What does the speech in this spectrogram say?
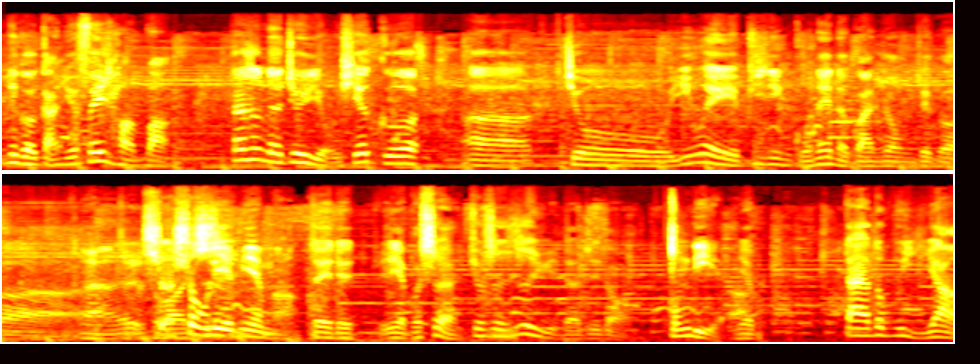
那个感觉非常棒。但是呢，就有些歌，呃，就因为毕竟国内的观众这个呃怎么说狩狩猎面嘛，对对，也不是，就是日语的这种功底啊也大家都不一样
